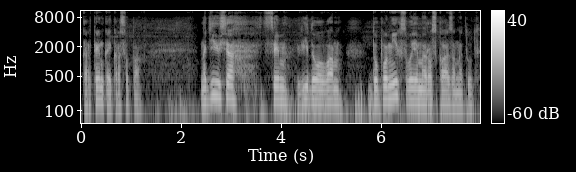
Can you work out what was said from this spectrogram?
картинка і красота. Надіюся, цим відео вам допоміг своїми розказами тут.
